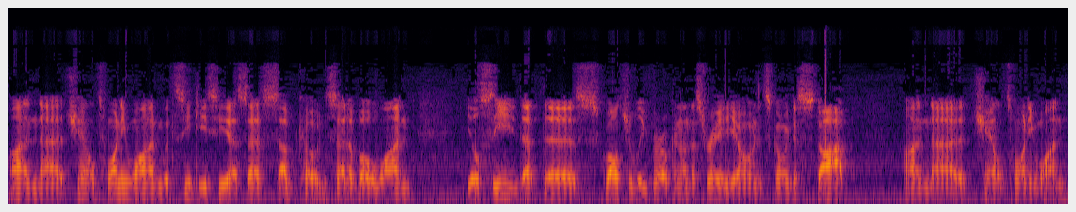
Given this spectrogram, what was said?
on uh, channel 21 with CTCSS subcode set of 01, you'll see that the squelch will be broken on this radio and it's going to stop on uh, channel 21.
